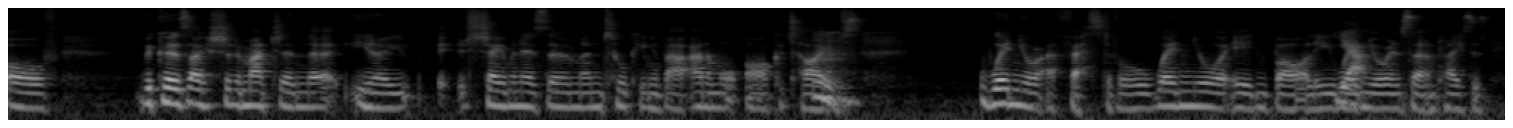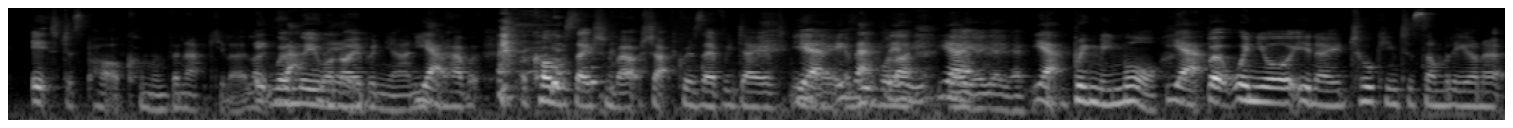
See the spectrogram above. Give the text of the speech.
of, because I should imagine that you know, shamanism and talking about animal archetypes. Hmm. When you're at a festival, when you're in Bali, when Yeah. you're in certain places, it's just part of common vernacular. Like when we were on Exactly. Obanyan, you Yeah. could have a, a conversation about chakras every day. Of, you Yeah, know, and people like, exactly. yeah, Yeah. yeah, yeah, yeah, Yeah. Bring me more. yeah. But when you're, you know, talking to somebody on a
